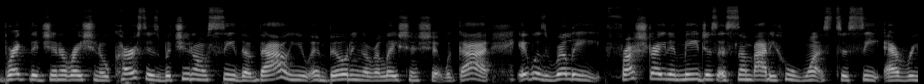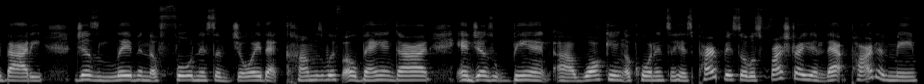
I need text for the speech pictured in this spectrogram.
break the generational curses, but you don't see the value in building a relationship with God? It was really frustrating me just as somebody who wants to see everybody just live in the fullness of joy that comes with obeying God and just being uh, walking according to his purpose. So it was frustrating that part of me.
